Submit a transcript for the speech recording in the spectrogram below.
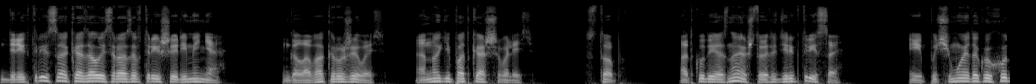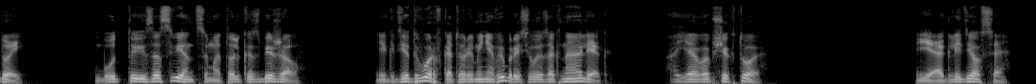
Директриса оказалась раза в три шире меня. Голова кружилась а ноги подкашивались. Стоп. Откуда я знаю, что это директриса? И почему я такой худой? Будто из-за Свенцима только сбежал. И где двор, в который меня выбросил из окна Олег? А я вообще кто? Я огляделся.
